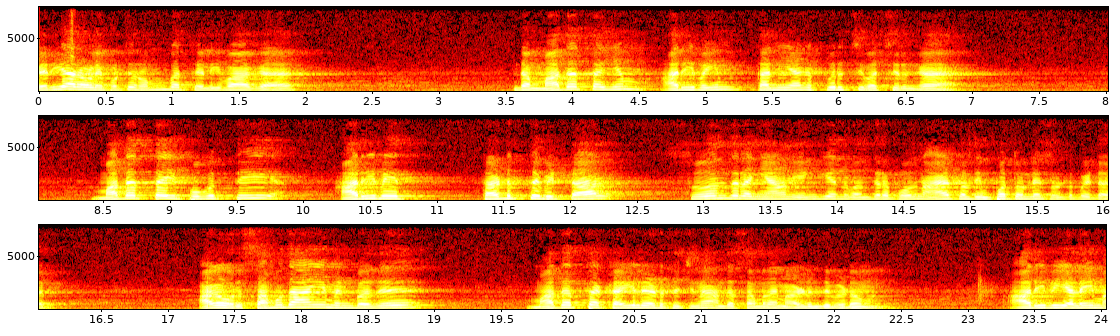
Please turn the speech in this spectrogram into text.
பெரியார் அவளை பற்றி ரொம்ப தெளிவாக இந்த மதத்தையும் அறிவையும் தனியாக பிரித்து வச்சிருங்க. மதத்தை புகுத்தி அறிவை தடுத்து விட்டால் சுதந்திர ஞானம் எங்கேருந்து வந்துட போகுதுன்னு ஆயிரத்தி தொள்ளாயிரத்தி முப்பத்தொன்னுலேயே சொல்லிட்டு போயிட்டார். ஆக ஒரு சமுதாயம் என்பது மதத்தை கையில் எடுத்துச்சுன்னா அந்த சமுதாயம் அழிந்து விடும் அறிவியலையும்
